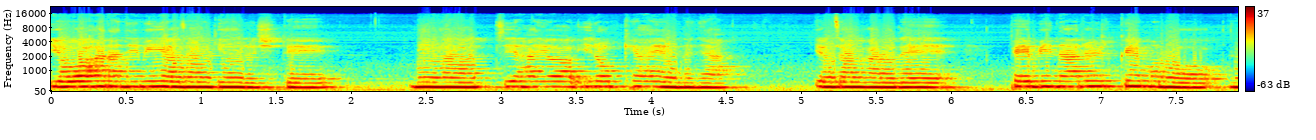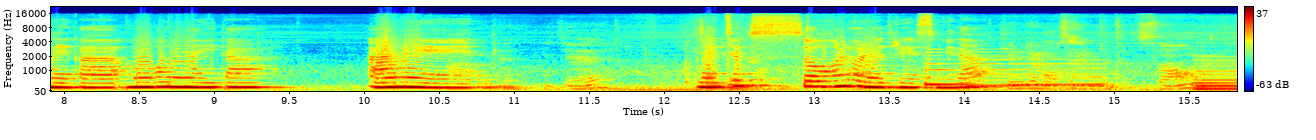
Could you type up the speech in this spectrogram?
여호와 하나님이 여자에게 이르시되 네가 어찌하여 이렇게 하였느냐 여자가 가로되 뱀이 나를 꿰므로 내가 먹었나이다. 아멘. 이제 네, 특송을 올려드리겠습니다. 김재 목사님 특성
